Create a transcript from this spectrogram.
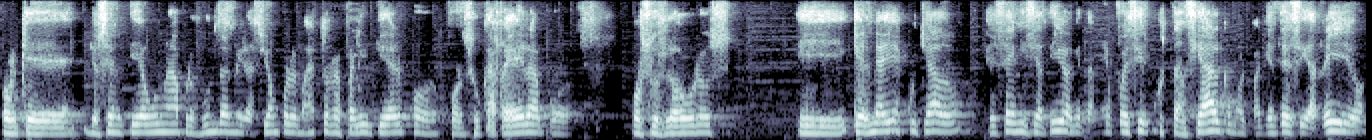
porque yo sentía una profunda admiración por el maestro Rafael Itier, por, por su carrera, por, por sus logros, y que él me haya escuchado esa iniciativa que también fue circunstancial, como el paquete de cigarrillo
